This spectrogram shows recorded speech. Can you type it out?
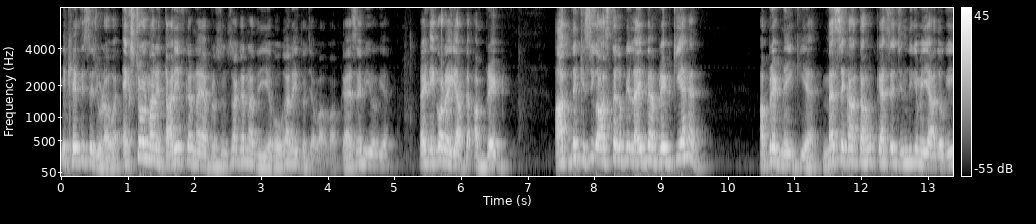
ये खेती से जुड़ा हुआ एक्सट्रोल माने तारीफ़ करना या प्रशंसा करना तो ये होगा नहीं तो जवाब आपका ऐसे भी हो गया। राइट एक और रही आपका अपग्रेड आपने किसी को आज तक अपनी लाइफ में अपग्रेड किया है? अपग्रेड नहीं किया है। मैं सिखाता हूँ कैसे ज़िंदगी में याद होगी।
